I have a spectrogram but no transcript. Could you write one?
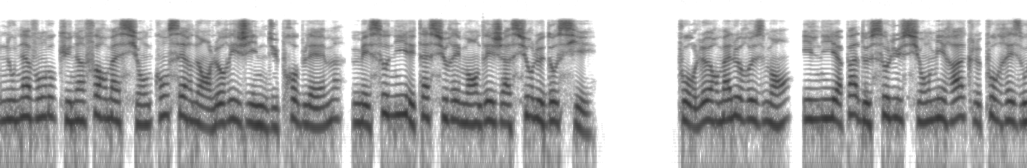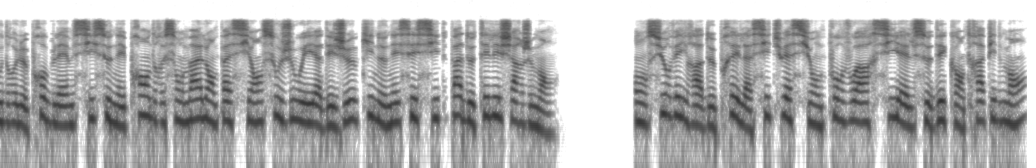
nous n'avons aucune information concernant l'origine du problème, mais Sony est assurément déjà sur le dossier. Pour l'heure malheureusement, il n'y a pas de solution miracle pour résoudre le problème si ce n'est prendre son mal en patience ou jouer à des jeux qui ne nécessitent pas de téléchargement. On surveillera de près la situation pour voir si elle se décante rapidement,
